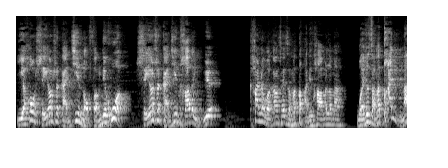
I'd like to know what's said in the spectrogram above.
以后谁要是敢进老冯的货，谁要是敢进他的鱼，看着我刚才怎么打的他们了吗？我就怎么打你们。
